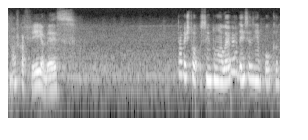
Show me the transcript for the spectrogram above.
Senão fica feia Bess. Talvez tô, sinta uma leve ardênciazinha pouca.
